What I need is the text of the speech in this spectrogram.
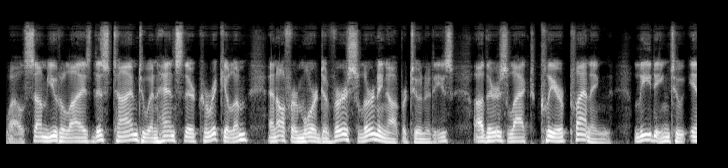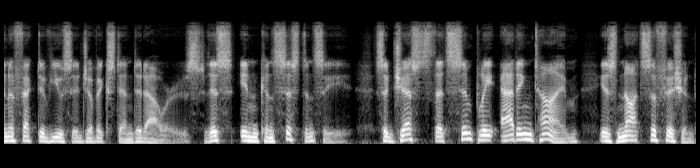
While some utilized this time to enhance their curriculum and offer more diverse learning opportunities, others lacked clear planning, leading to ineffective usage of extended hours. This inconsistency suggests that simply adding time is not sufficient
